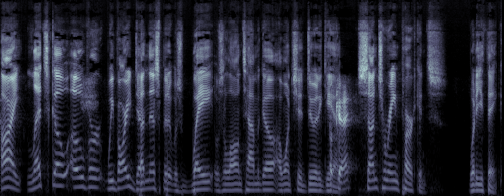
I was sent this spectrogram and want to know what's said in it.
All right, let's go over. We've already done this, but it was way, it was a long time ago. I want you to do it again. Okay. Suntarine Perkins. What do you think?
